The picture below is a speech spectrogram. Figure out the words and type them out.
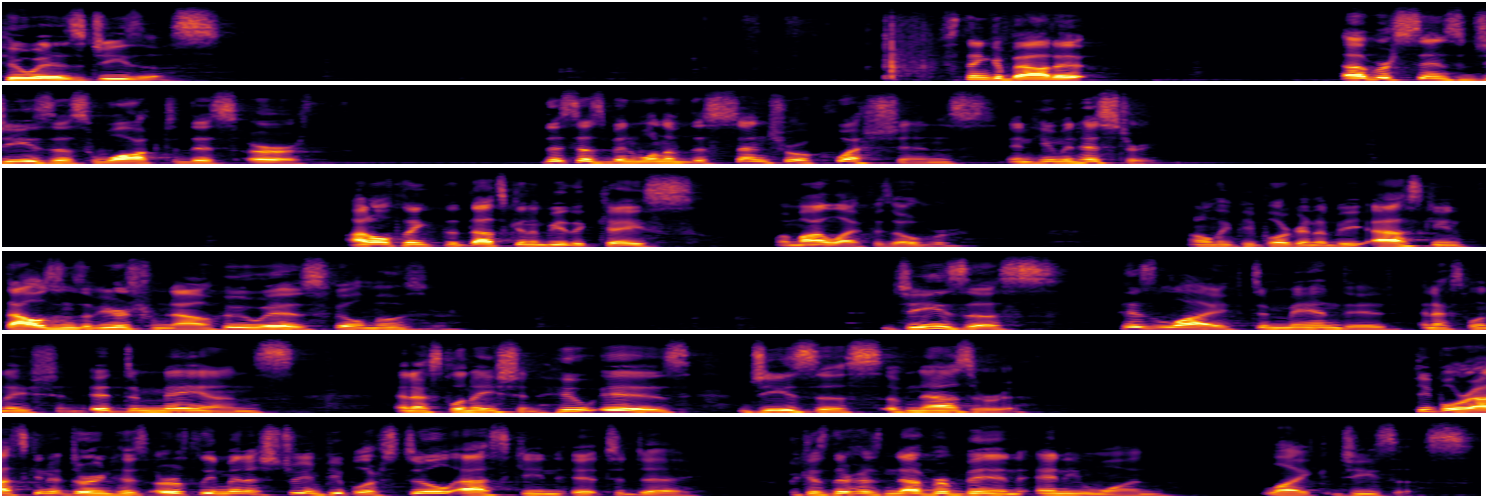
Who is Jesus? Think about it, ever since Jesus walked this earth, this has been one of the central questions in human history. I don't think that that's going to be the case when my life is over. I don't think people are going to be asking thousands of years from now, who is Phil Moser? Jesus his life demanded an explanation. It demands an explanation. Who is Jesus of Nazareth? People are asking it during his earthly ministry, and people are still asking it today because there has never been anyone like Jesus.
